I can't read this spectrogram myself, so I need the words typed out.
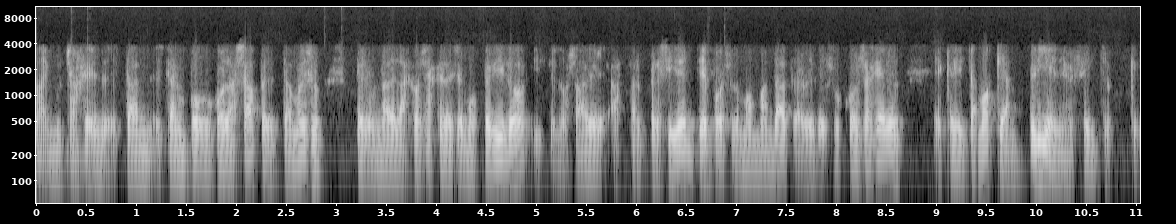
Hay mucha gente, están, están un poco colapsados, pero estamos eso. Pero una de las cosas que les hemos pedido, y que lo sabe hasta el presidente, pues lo hemos mandado a través de sus consejeros, es que necesitamos que amplíen el centro, que,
